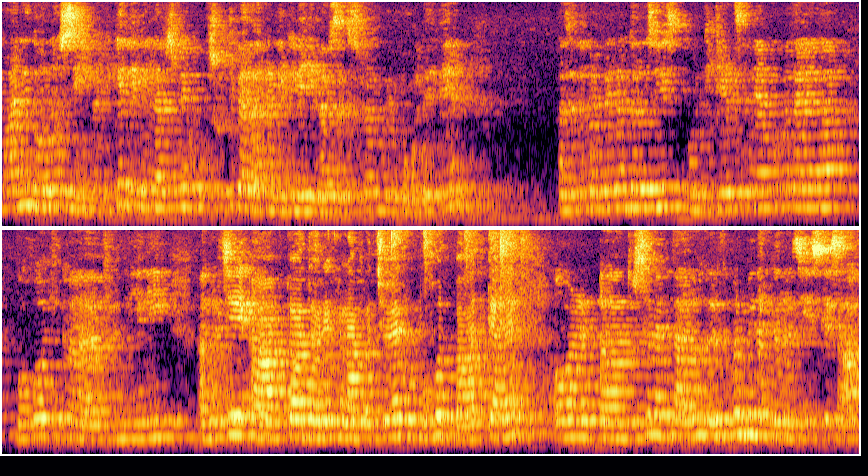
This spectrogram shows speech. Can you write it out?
माने दोनों सेम है, ठीक है? लेकिन लफ्ज़ में खूबसूरती पैदा करने के लिए ये लफ्ज़ अक्सर हम बोल देते हैं। हज़रत उमर बिन अब्दुल अज़ीज़ वो डिटेल से मैंने आपको बताया था। बहुत यानी अगरचे आपका दौरे खिलाफत जो है, वो बहुत बाद का है। और दूसरा मैं बता दूँ, हज़रत उमर बिन अब्दुल अज़ीज़ के साथ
